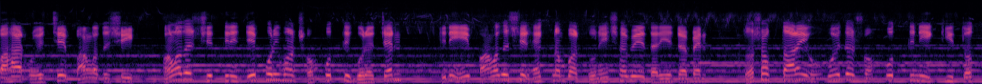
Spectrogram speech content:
পাহাড় রয়েছে বাংলাদেশে। বাংলাদেশে তিনি যে পরিমাণ সম্পত্তি গড়েছেন, তিনি বাংলাদেশের এক নম্বর ধনী হিসাবে দাঁড়িয়ে যাবেন। দর্শক তারাই অবৈধ সম্পত্তি নিয়ে কি তথ্য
